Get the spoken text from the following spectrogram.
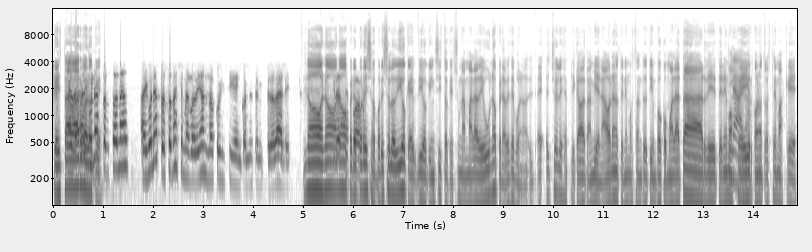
Que está bárbaro. Algunas personas algunas personas que me rodean no coinciden con ese, pero dale. No, no, no, pero por... eso, por eso lo digo que digo que insisto que es una mala de uno, pero a veces bueno, yo les explicaba también, ahora no tenemos tanto tiempo como a la tarde, tenemos que ir con otros temas que,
